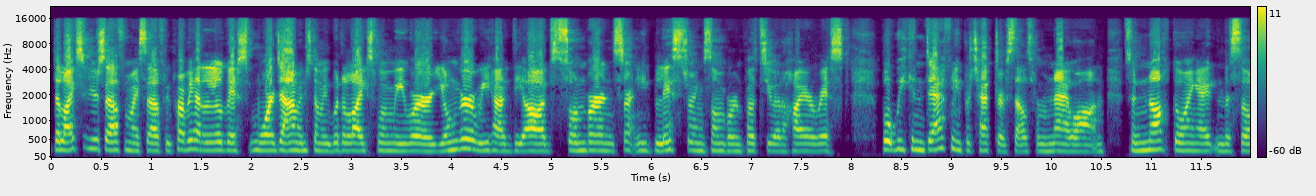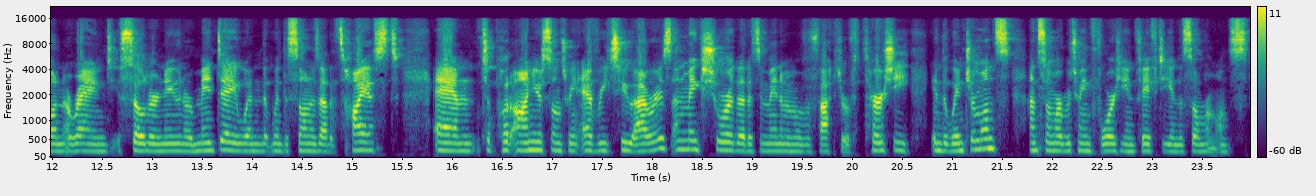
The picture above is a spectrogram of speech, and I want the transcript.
the likes of yourself and myself, we probably had a little bit more damage than we would have liked when we were younger. We had the odd sunburn, certainly blistering sunburn puts you at a higher risk, but we can definitely protect ourselves from now on. So not going out in the sun around solar noon or midday when the, when the sun is at its highest, um, to put on your sunscreen every two hours and make sure that it's a minimum of a factor of 30 in the winter months and somewhere between 40 and 50 in the summer months.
